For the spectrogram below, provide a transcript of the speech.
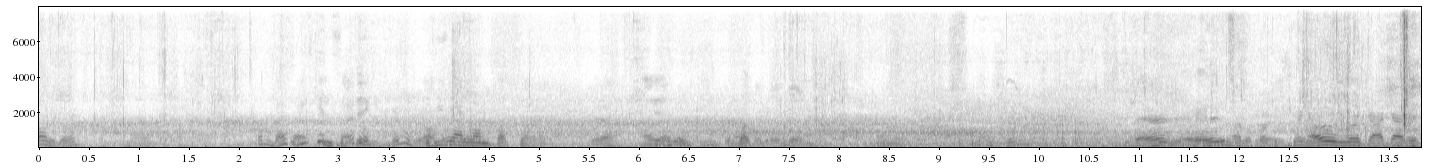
Where's the water. Oh, nice. He's getting some big. Big he got it on the buckshot, right? Yeah. Oh yeah. The buck. There it You is. don't have a fucking stringer. Oh look, I got it.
